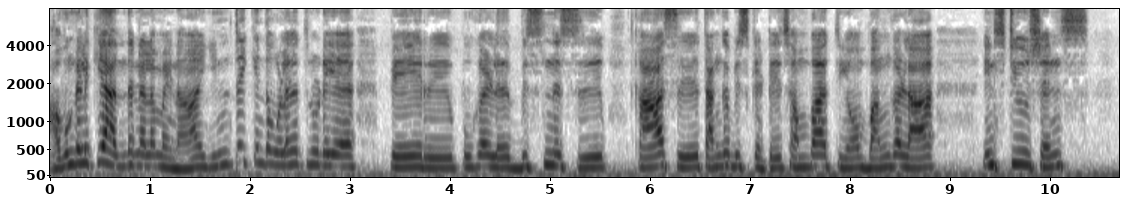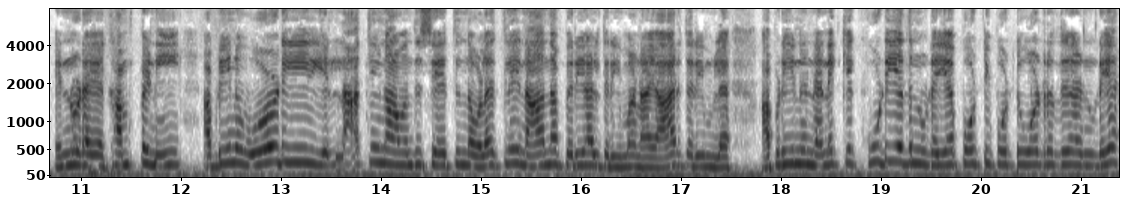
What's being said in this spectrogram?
அவங்களுக்கே அந்த நிலைமைனா இன்றைக்கு இந்த உலகத்தினுடைய பேரு புகழ் பிஸ்னஸ்ஸு காசு தங்க பிஸ்கட்டு சம்பாத்தியம் பங்களா இன்ஸ்டிடியூஷன்ஸ் என்னுடைய கம்பெனி அப்படின்னு ஓடி எல்லாத்தையும் நான் வந்து சேர்த்து இந்த உலகத்திலே நான் தான் பெரிய ஆள் தெரியுமா? நான் யார் தெரியும்ல? அப்படின்னு நினைக்க கூடியதனுடைய போட்டி போட்டு ஓடுறது அதனுடைய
